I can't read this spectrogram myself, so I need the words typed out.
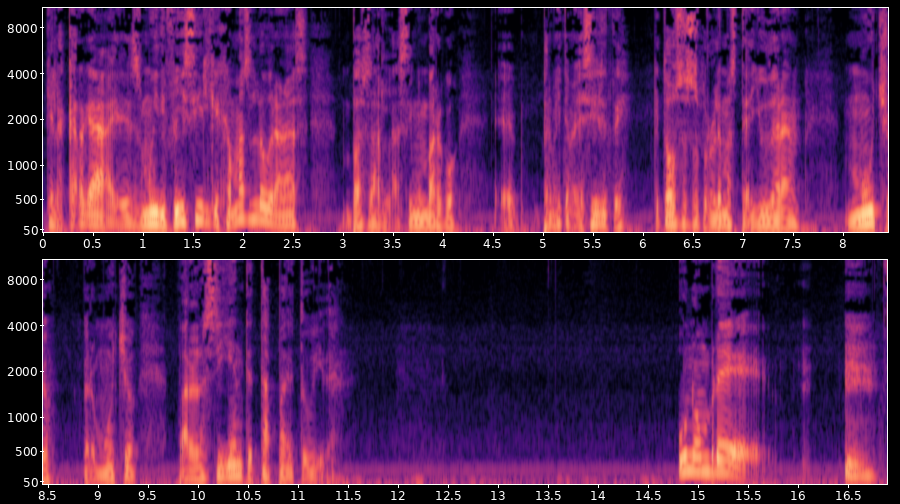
que la carga es muy difícil, que jamás lograrás pasarla. Sin embargo, permíteme decirte que todos esos problemas te ayudarán mucho, pero mucho, para la siguiente etapa de tu vida. Un hombre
